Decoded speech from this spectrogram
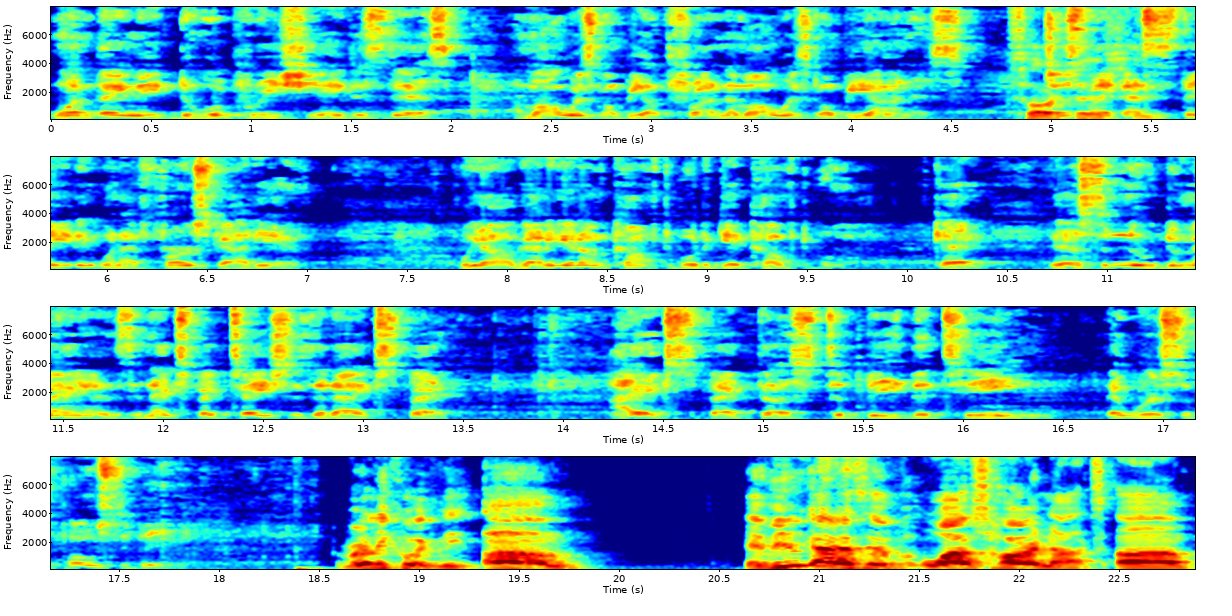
one thing they do appreciate is this. I'm always going to be upfront and I'm always going to be honest. Talk Just that like I stated when I first got here, we all got to get uncomfortable to get comfortable. Okay? There's some new demands and expectations that I expect. I expect us to be the team that we're supposed to be. really quickly, um, if you guys have watched Hard Knocks, um,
